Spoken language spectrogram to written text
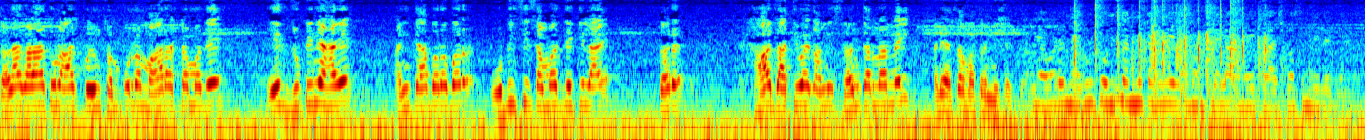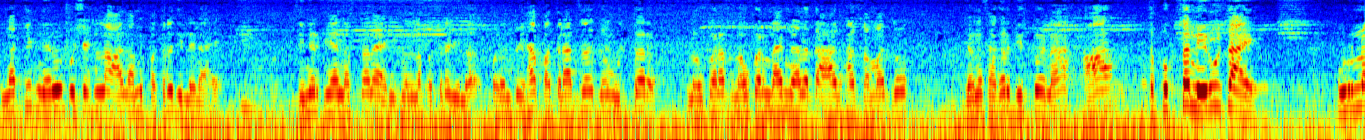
तळागाळातून आजपर्यंत संपूर्ण महाराष्ट्रामध्ये एकजुटीने आहे आणि त्याबरोबर ओबीसी समाज देखील आहे. तर हा जातीवाद आम्ही सहन करणार नाही आणि याचा मात्र निषेध करणार यावर नेरूळ पोलिसांनी काही म्हटलेलं आहे का? आश्वासन दिलंय का? नक्कीच नेरूळ पोलीस स्टेशनला आज आम्ही पत्र दिलेलं आहे. सिनियर पी आय नसताना ॲडिशनलला पत्र दिलं. परंतु ह्या पत्राचं जो उत्तर लवकरात लवकर नाही मिळालं तर आज हा समाज जो जनसागर दिसतोय ना हा तर फक्त नेरूळचा आहे. पूर्ण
